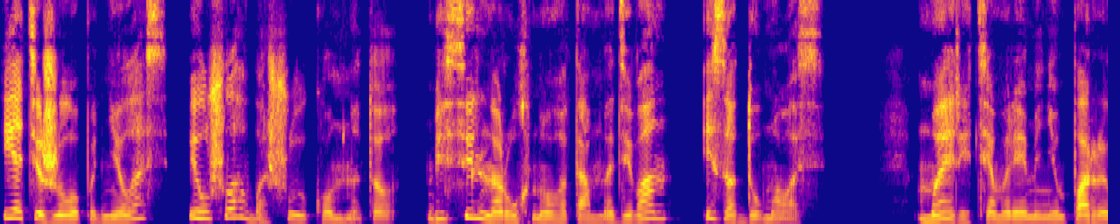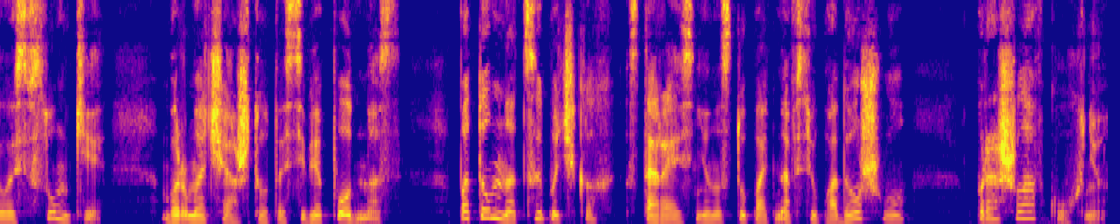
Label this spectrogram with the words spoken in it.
Я тяжело поднялась и ушла в большую комнату. Бессильно рухнула там на диван и задумалась. Мэри тем временем порылась в сумке, бормоча что-то себе под нос. Потом на цыпочках, стараясь не наступать на всю подошву, прошла в кухню.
